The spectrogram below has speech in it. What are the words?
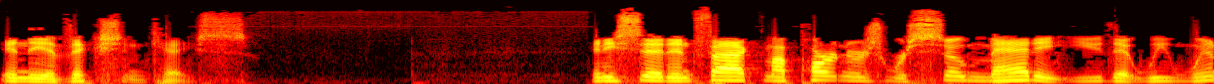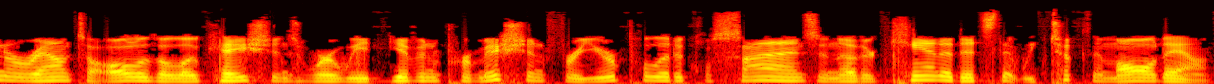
in the eviction case. And he said, In fact, my partners were so mad at you that we went around to all of the locations where we had given permission for your political signs and other candidates that we took them all down.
